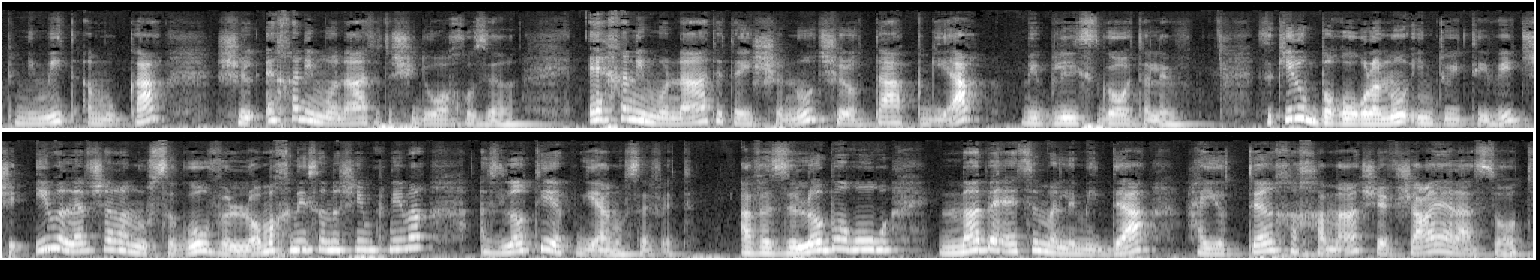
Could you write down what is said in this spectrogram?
פנימית עמוקה של איך אני מונעת את השידור החוזר. איך אני מונעת את ההישנות של אותה הפגיעה מבלי לסגור את הלב. זה כאילו ברור לנו אינטואיטיבית שאם הלב שלנו סגור ולא מכניס אנשים פנימה, אז לא תהיה פגיעה נוספת. אבל זה לא ברור מה בעצם הלמידה היותר חכמה שאפשר היה לעשות,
